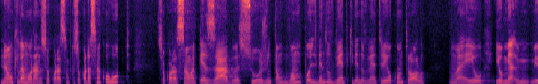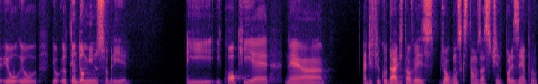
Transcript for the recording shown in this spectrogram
Não que vai morar no seu coração, porque o seu coração é corrupto. Seu coração é pesado, é sujo, então vamos pôr ele dentro do ventre, que dentro do ventre eu controlo. Não é? Eu, eu, eu, eu, eu, eu tenho domínio sobre ele. E, e qual que é né, a, a dificuldade, talvez, de alguns que estão nos assistindo, por exemplo,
